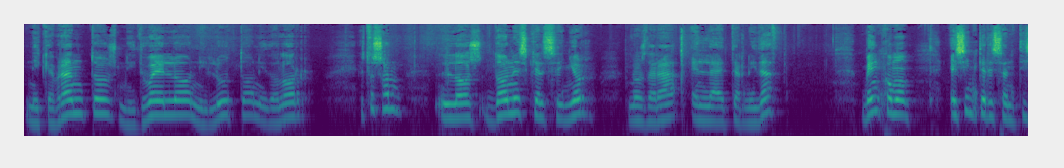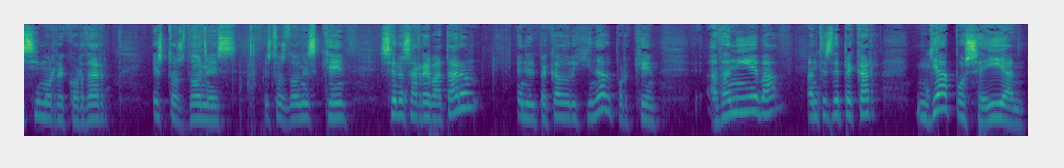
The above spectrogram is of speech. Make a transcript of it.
ni quebrantos, ni duelo, ni luto, ni dolor. Estos son los dones que el Señor nos dará en la eternidad. Ven cómo es interesantísimo recordar estos dones, estos dones que se nos arrebataron en el pecado original, porque Adán y Eva, antes de pecar, ya poseían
